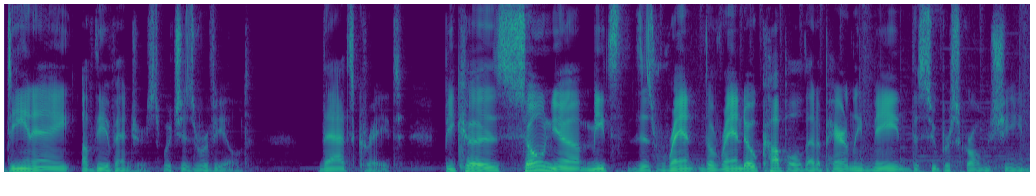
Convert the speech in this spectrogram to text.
DNA of the Avengers, which is revealed. That's great because Sonya meets this ran- the rando couple that apparently made the Super Skrull machine.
